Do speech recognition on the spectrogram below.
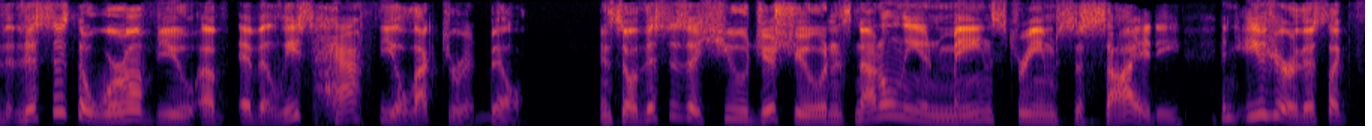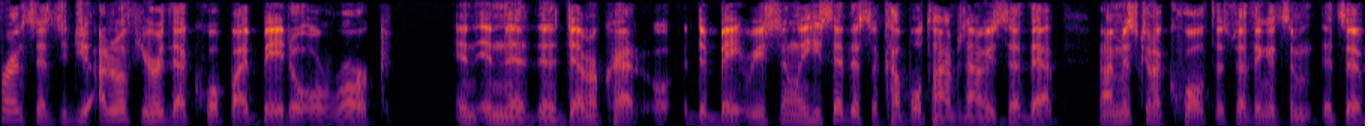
th- this is the worldview of, of at least half the electorate, Bill. And so this is a huge issue, and it's not only in mainstream society. And you hear this, like for instance, did you? I don't know if you heard that quote by Beto O'Rourke in in the, the Democrat uh, debate recently. He said this a couple times now. He said that, and I'm just going to quote this. But I think it's a it's a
